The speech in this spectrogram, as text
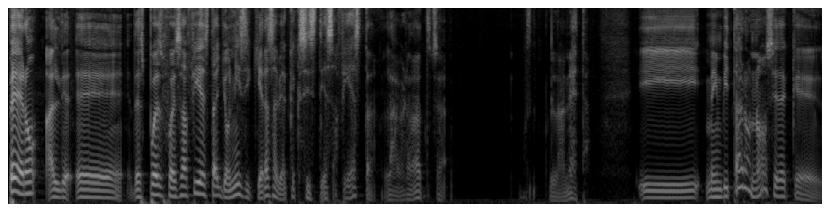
Pero eh, después fue esa fiesta, yo ni siquiera sabía que existía esa fiesta, la verdad, o sea, la neta. Y me invitaron, ¿no? Así de que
